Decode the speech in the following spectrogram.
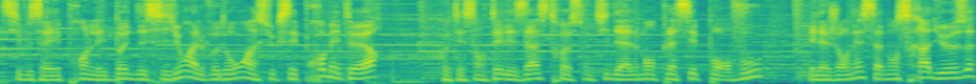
si vous savez prendre les bonnes décisions, elles vaudront un succès prometteur. Côté santé, les astres sont idéalement placés pour vous et la journée s'annonce radieuse.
